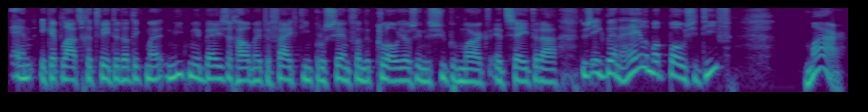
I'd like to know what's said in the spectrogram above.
En ik heb laatst getwitterd dat ik me niet meer bezighoud met de 15% van de klojo's in de supermarkt, et cetera. Dus ik ben helemaal positief. Maar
